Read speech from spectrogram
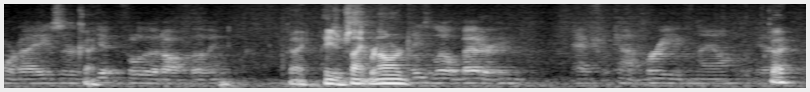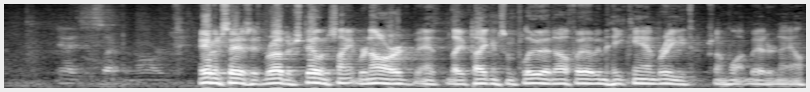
more days. They're Okay. getting fluid off of him. Okay, he's in St. Bernard. He's a little better. He can actually kind of breathe now. Yeah. Okay. Yeah, he's a second Bernard. Evan says his brother's still in St. Bernard, and they've taken some fluid off of him, and he can breathe somewhat better now.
